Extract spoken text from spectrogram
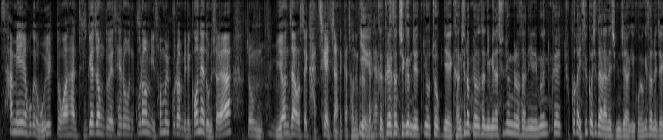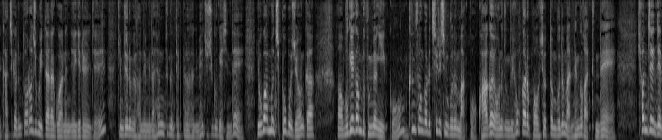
3, 일 혹은 5일 동안 한 두 개 정도의 새로운 꾸러미, 선물 꾸러미를 꺼내 놓으셔야 좀 음. 위원장으로서의 가치가 있지 않을까 저는 그렇게 예, 그 생각합니다. 그래서 지금 이제 이쪽 예, 강신업 변호사님이나 수정 변호사님은 꽤 효과가 있을 것이다라는 짐작이고 여기서는 이제 가치가 좀 떨어지고 있다라고 하는 얘기를 이제 김준우 변호사님이나 현근택 변호사님 해주시고 계신데 요거 한번 짚어보죠. 그러니까 어, 무게감도 분명히 있고 큰 선거를 치르신 분은 맞고 과거에 어느 정도 효과를 보셨던 분은 맞는 것 같은데 현재 이제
